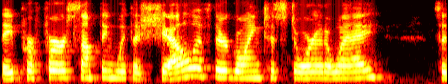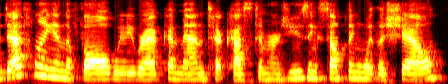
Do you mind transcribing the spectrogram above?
They prefer something with a shell if they're going to store it away. So definitely in the fall, we recommend to customers using something with a shell.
